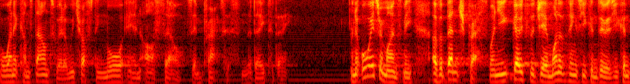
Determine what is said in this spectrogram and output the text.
Or when it comes down to it, are we trusting more in ourselves in practice in the day to day? And it always reminds me of a bench press. When you go to the gym, one of the things you can do is you can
